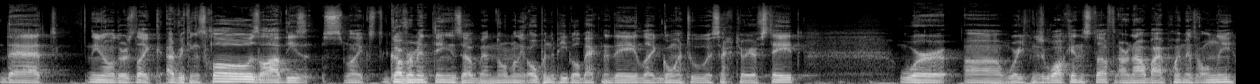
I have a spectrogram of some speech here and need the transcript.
that you know there's like everything's closed. A lot of these like government things have been normally open to people back in the day, like going to a Secretary of State, where uh, where you can just walk in and stuff, are now by appointment only.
